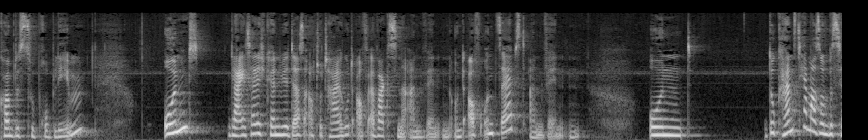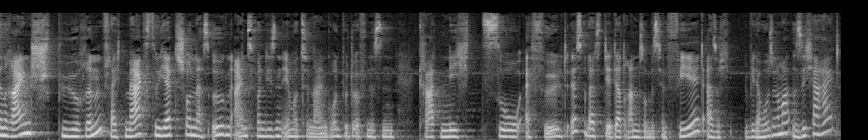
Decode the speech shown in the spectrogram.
kommt es zu Problemen. Und gleichzeitig können wir das auch total gut auf Erwachsene anwenden und auf uns selbst anwenden. Und Du kannst ja mal so ein bisschen reinspüren. Vielleicht merkst du jetzt schon, dass irgendeins von diesen emotionalen Grundbedürfnissen gerade nicht so erfüllt ist oder dass dir daran so ein bisschen fehlt. Also ich wiederhole nochmal. Sicherheit,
